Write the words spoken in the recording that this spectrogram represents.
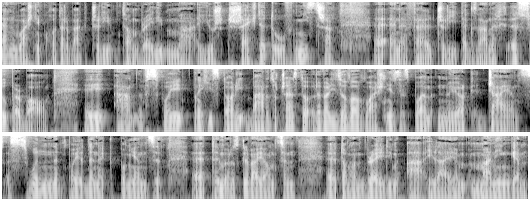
E, ten właśnie quarterback, czyli Tom Brady, ma już sześć tytułów mistrza e, NFL, czyli tak zwanych e, Super Bowl. E, a w swojej historii bardzo często rywalizował właśnie z zespołem New York Giants. Słynny pojedynek pomiędzy tym rozgrywającym Tomem Bradym a Elijem Manningem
